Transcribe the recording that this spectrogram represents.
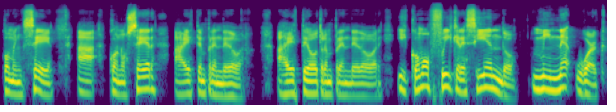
comencé a conocer a este emprendedor, a este otro emprendedor y cómo fui creciendo mi network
